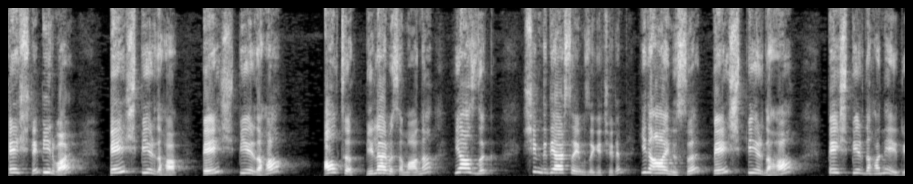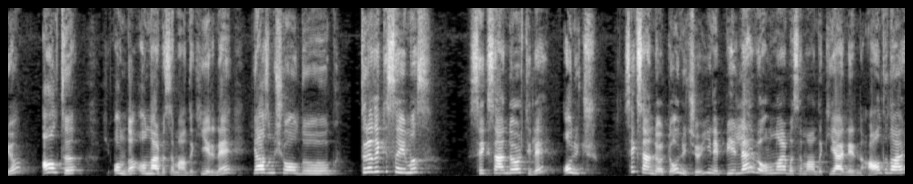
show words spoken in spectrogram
5 ile 1 var. 5 bir daha. 5 bir daha 6. Birler basamağına yazdık. Şimdi diğer sayımıza geçelim. Yine aynısı. 5 bir daha. 5 bir daha ne ediyor? 6. Onu da onlar basamağındaki yerine yazmış olduk. Sıradaki sayımız 84 ile 13. 84 ile 13'ü yine birler ve onlar basamağındaki yerlerini aldılar.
